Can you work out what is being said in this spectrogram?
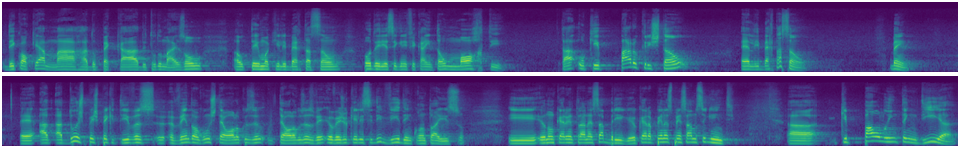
de qualquer amarra do pecado e tudo mais. Ou o termo aqui, libertação, poderia significar então morte. Tá? O que para o cristão é libertação. Bem, é, há, há, duas perspectivas, vendo alguns teólogos, eu, teólogos eu vejo que eles se dividem quanto a isso, e eu não quero entrar nessa briga, eu quero apenas pensar no seguinte: uh, que Paulo entendia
